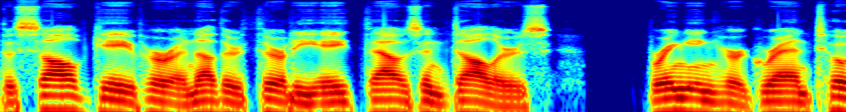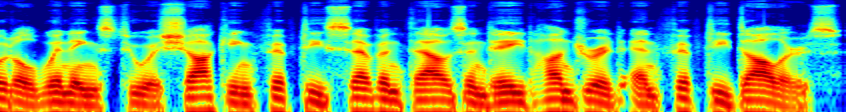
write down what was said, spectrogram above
The solve gave her another $38,000, bringing her grand total winnings to a shocking $57,850.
